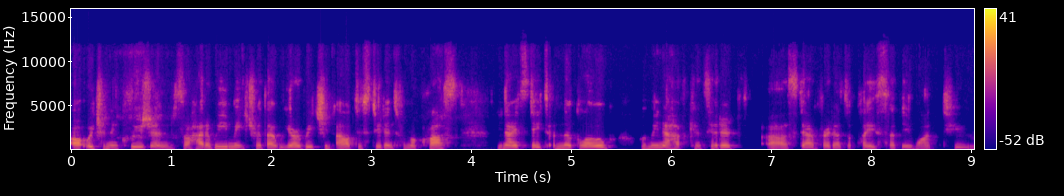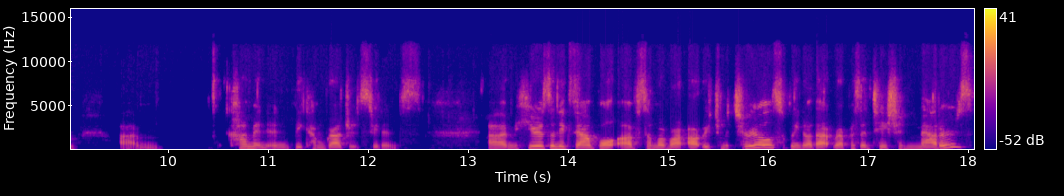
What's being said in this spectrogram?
outreach and inclusion. So how do we make sure that we are reaching out to students from across the United States and the globe who may not have considered uh, Stanford as a place that they want to um, come in and become graduate students. Um, here's an example of some of our outreach materials. We know that representation matters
